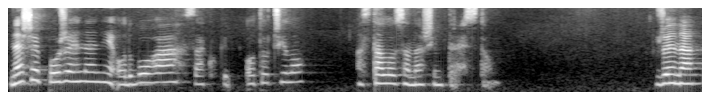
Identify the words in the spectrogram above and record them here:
Naše požehnanie od Boha sa ako keby otočilo a stalo sa našim trestom. Žena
